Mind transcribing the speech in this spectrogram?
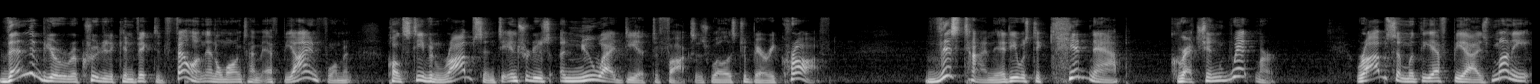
Then the Bureau recruited a convicted felon and a longtime FBI informant called Stephen Robeson to introduce a new idea to Fox as well as to Barry Croft. This time, the idea was to kidnap Gretchen Whitmer. Robeson, with the FBI's money,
